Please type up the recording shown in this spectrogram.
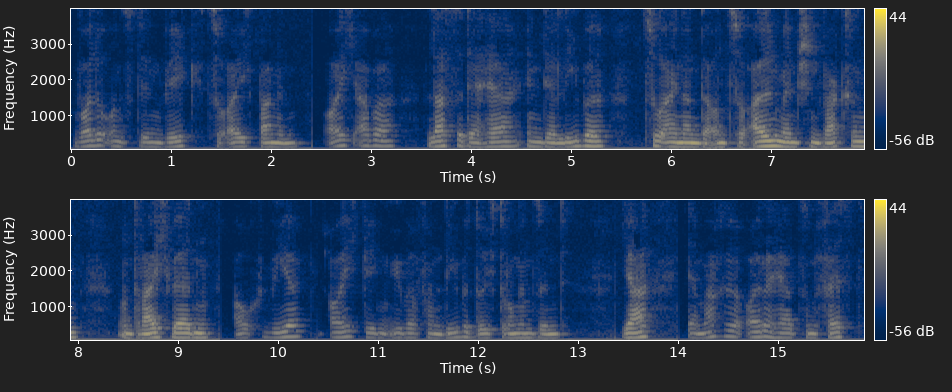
wolle uns den Weg zu euch bannen. Euch aber lasse der Herr in der Liebe zueinander und zu allen Menschen wachsen und reich werden, auch wir euch gegenüber von Liebe durchdrungen sind. Ja, er mache eure Herzen fest,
